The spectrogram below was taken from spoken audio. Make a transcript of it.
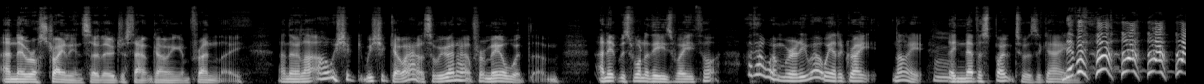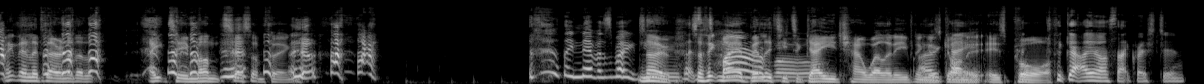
and they were Australian, so they were just outgoing and friendly. And they were like, "Oh, we should we should go out." So we went out for a meal with them, and it was one of these where you thought, "Oh, that went really well. We had a great night." They never spoke to us again. Never. I think they lived there another eighteen months or something. they never spoke to No, you. That's so I think my ability to gauge how well an evening has gone is poor. Forget I asked that question.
